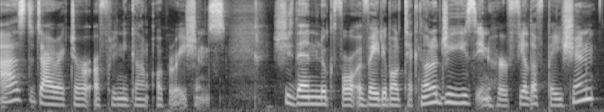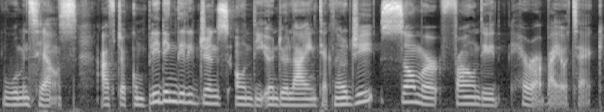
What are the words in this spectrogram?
as the director of clinical operations. She then looked for available technologies in her field of patient, women's health. After completing diligence on the underlying technology, Somer founded Hera Biotech.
